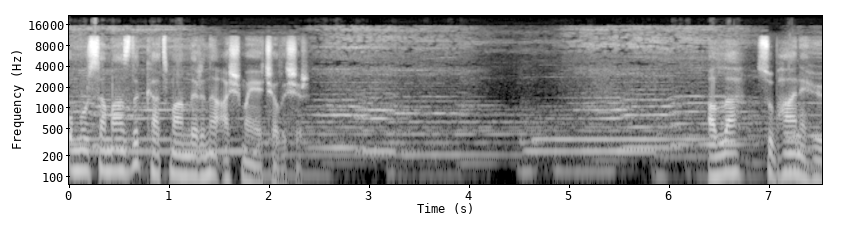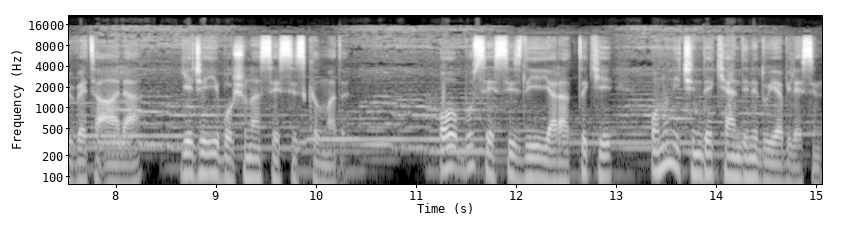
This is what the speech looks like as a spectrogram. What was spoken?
umursamazlık katmanlarını aşmaya çalışır. Allah subhanehu ve Teala geceyi boşuna sessiz kılmadı. O bu sessizliği yarattı ki onun içinde kendini duyabilesin.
